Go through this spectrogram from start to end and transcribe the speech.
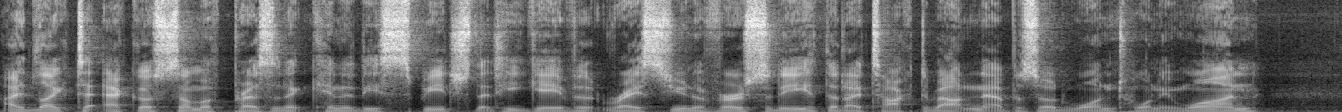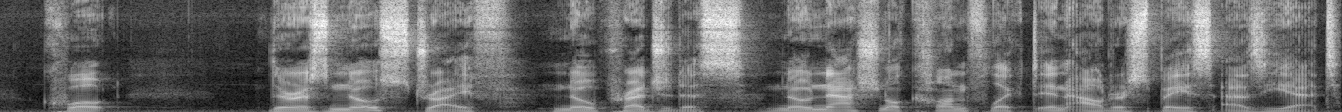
I'd like to echo some of President Kennedy's speech that he gave at Rice University that I talked about in episode 121. Quote, there is no strife, no prejudice, no national conflict in outer space as yet.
